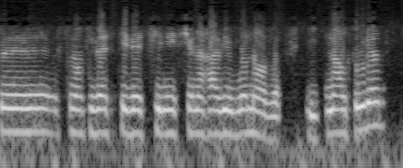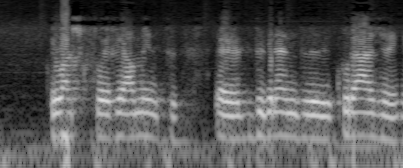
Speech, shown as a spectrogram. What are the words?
se, se não tivesse tido esse início na Rádio Boa Nova. E na altura eu acho que foi realmente uh, de grande coragem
